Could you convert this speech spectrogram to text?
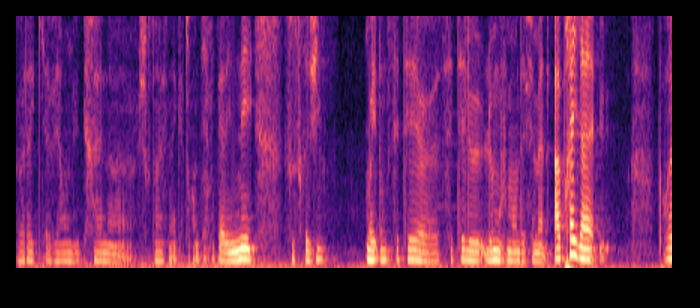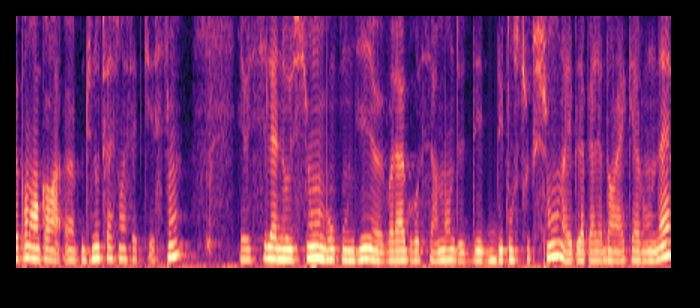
voilà, qu'il y avait en Ukraine jusqu'au dans les années 90. Donc elle est née sous ce régime. Oui, donc c'était c'était le, le, mouvement des femmes. Après, il y a, pour répondre encore d'une autre façon à cette question, il y a aussi la notion, bon, qu'on dit, euh, voilà, grossièrement, de déconstruction, la, la période dans laquelle on est.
